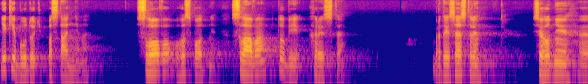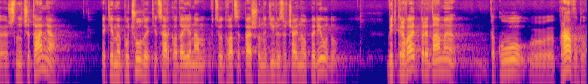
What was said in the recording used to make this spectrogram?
які будуть останніми. Слово Господнє, слава тобі, Христе. Брати і сестри, сьогоднішні читання, які ми почули, які церква дає нам в цю 21 неділю звичайного періоду, відкривають перед нами таку е, правду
